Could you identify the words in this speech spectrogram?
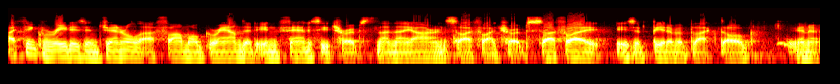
I think readers in general are far more grounded in fantasy tropes than they are in sci-fi tropes. Sci-fi is a bit of a black dog. You know,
